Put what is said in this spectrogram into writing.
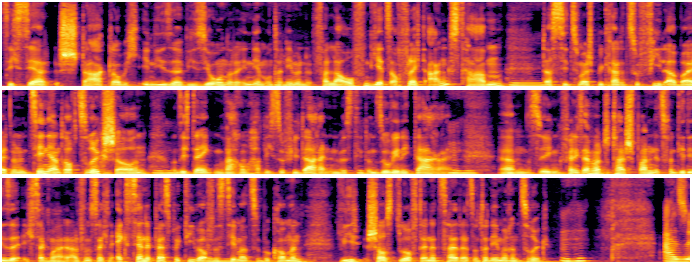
sich sehr stark, glaube ich, in dieser Vision oder in ihrem Unternehmen mhm. verlaufen, die jetzt auch vielleicht Angst haben, mhm. dass sie zum Beispiel gerade zu viel arbeiten und in zehn Jahren darauf zurückschauen mhm. und sich denken, warum habe ich so viel da rein investiert und so wenig da rein? Mhm. Ähm, deswegen fände ich es einfach total spannend, jetzt von dir diese, ich sag mal in Anführungszeichen, externe Perspektive auf das mhm. Thema zu bekommen. Wie schaust du auf deine Zeit als Unternehmerin zurück? Mhm. Also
